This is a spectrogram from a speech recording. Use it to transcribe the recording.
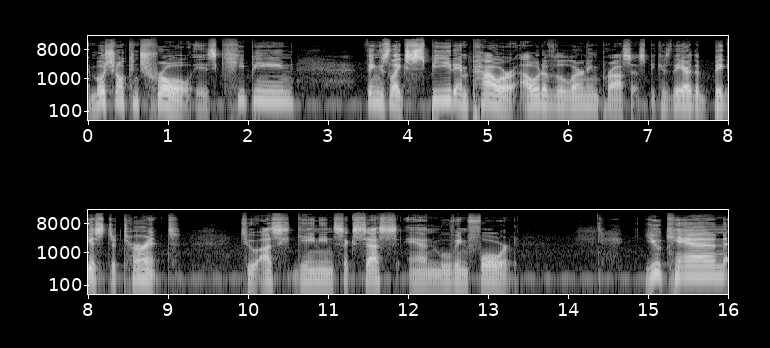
Emotional control is keeping things like speed and power out of the learning process because they are the biggest deterrent to us gaining success and moving forward. You can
